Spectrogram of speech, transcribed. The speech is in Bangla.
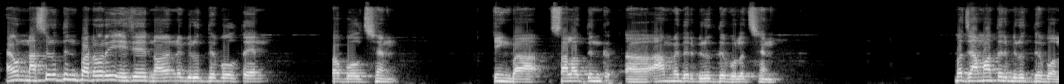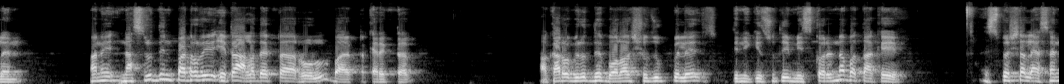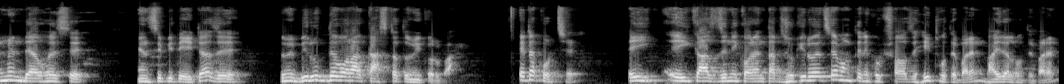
এখন নাসিরুদ্দিন পাটোয়ারি এই যে নয়নের বিরুদ্ধে বলতেন বা বলছেন কিংবা সালাউদ্দিন আহ, আহমেদের বিরুদ্ধে বলেছেন বা জামাতের বিরুদ্ধে বলেন মানে নাসিরুদ্দিন পাটোয়ারির এটা আলাদা একটা রোল বা একটা ক্যারেক্টার কারও বিরুদ্ধে বলার সুযোগ পেলে তিনি কিছুতেই মিস করেন না বা তাকে স্পেশাল অ্যাসাইনমেন্ট দেওয়া হয়েছে এনসিপিতে এইটা যে তুমি বিরুদ্ধে বলার কাজটা তুমি করবা। এটা করছে। এই এই কাজ যিনি করেন তার ঝুঁকি রয়েছে এবং তিনি খুব সহজে হিট হতে পারেন ভাইরাল হতে পারেন।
